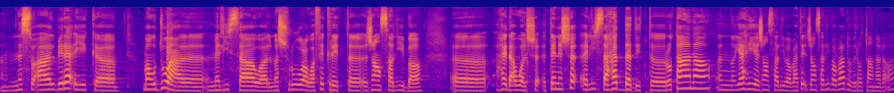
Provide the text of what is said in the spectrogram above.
من السؤال برأيك آه، موضوع آه، ميليسا والمشروع وفكرة آه، جان صليبه آه، هيدا أول شق ثاني شق أليسا هددت آه، روتانا إنه يا هي جان صليبه بعتقد جان صليبه بعده بروتانا لا؟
